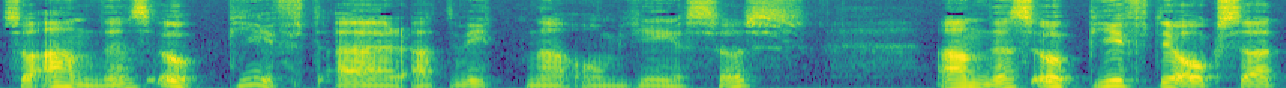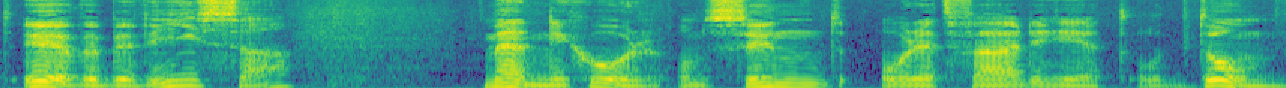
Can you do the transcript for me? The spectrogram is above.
Så Andens uppgift är att vittna om Jesus. Andens uppgift är också att överbevisa människor om synd och rättfärdighet och dom.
